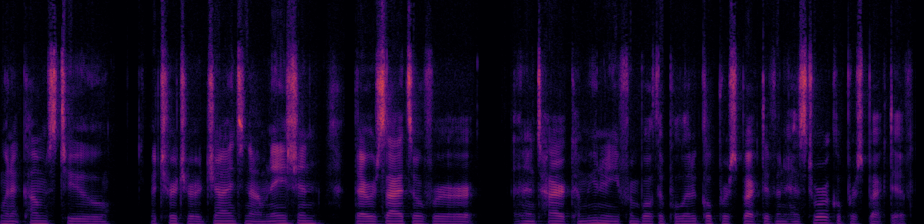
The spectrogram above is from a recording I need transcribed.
when it comes to a church or a giant denomination that resides over an entire community from both a political perspective and a historical perspective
